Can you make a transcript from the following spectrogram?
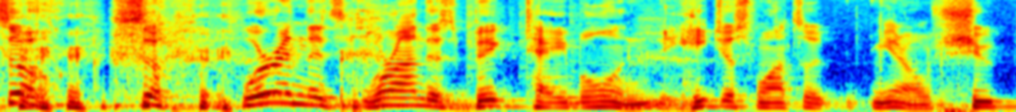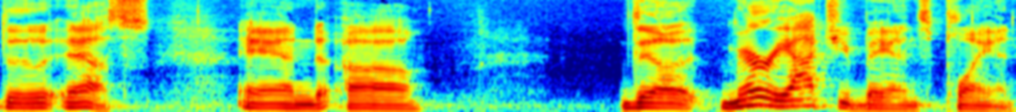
so so we're in this we're on this big table, and he just wants to you know shoot the S, and uh, the mariachi band's playing.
